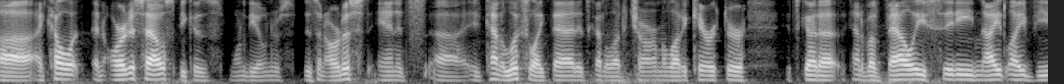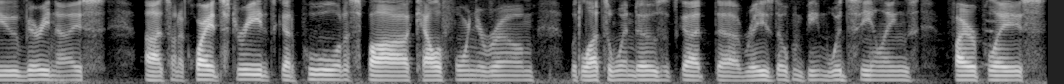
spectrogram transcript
Uh, I call it an artist house because one of the owners is an artist, and it's uh, it kind of looks like that. It's got a lot of charm, a lot of character. It's got a kind of a valley city nightlight view, very nice. Uh, it's on a quiet street. It's got a pool and a spa, California room with lots of windows. It's got uh, raised open beam wood ceilings, fireplace,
